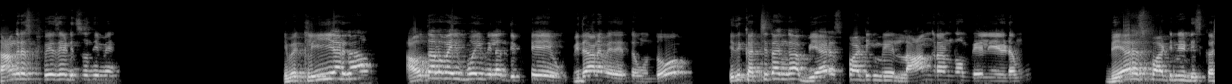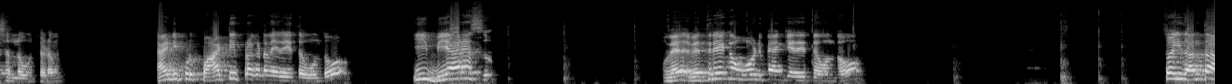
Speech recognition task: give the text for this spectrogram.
కాంగ్రెస్ స్పేస్ ఏడిస్తుంది ఈమె. ఈమె క్లియర్గా అవతల వైపు పోయి వీళ్ళని తిట్టే విధానం ఏదైతే ఉందో ఇది ఖచ్చితంగా బీఆర్ఎస్ పార్టీకి మే లాంగ్ రన్లో మేలు చేయడం బీఆర్ఎస్ పార్టీని డిస్కషన్లో ఉంచడం. అండ్ ఇప్పుడు పార్టీ ప్రకటన ఏదైతే ఉందో ఈ బీఆర్ఎస్ వ్యతిరేక ఓటు బ్యాంక్ ఏదైతే ఉందో సో ఇదంతా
